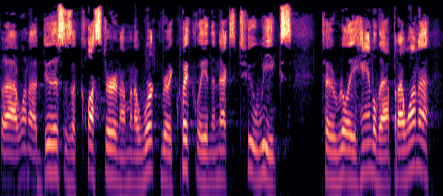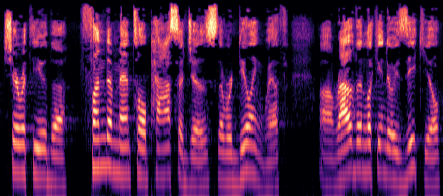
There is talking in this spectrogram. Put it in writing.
but I want to do this as a cluster and I'm going to work very quickly in the next two weeks to really handle that. But I want to share with you the fundamental passages that we're dealing with. Uh, rather than looking into Ezekiel,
